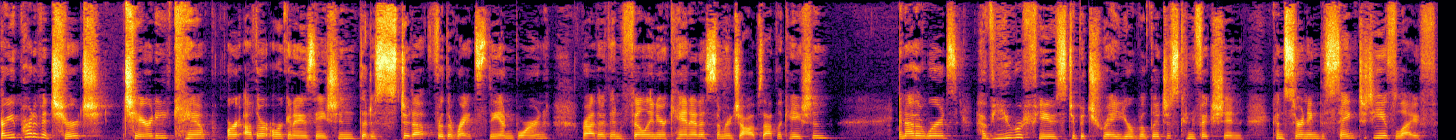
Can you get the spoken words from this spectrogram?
Are you part of a church, charity, camp, or other organization that has stood up for the rights of the unborn rather than filling your Canada Summer Jobs application? In other words, have you refused to betray your religious conviction concerning the sanctity of life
